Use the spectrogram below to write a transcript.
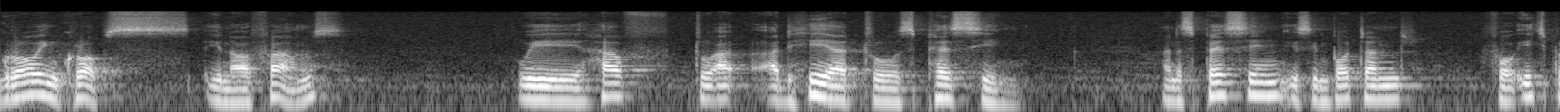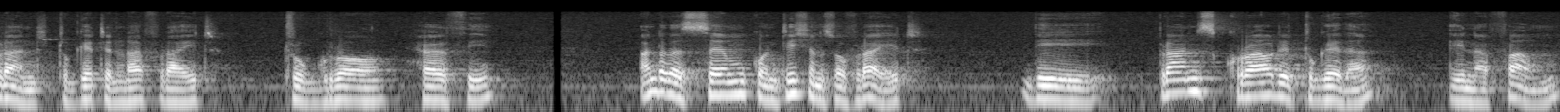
growing crops in our farms, we have to adhere to spacing. And spacing is important for each plant to get enough light to grow healthy. Under the same conditions of light, the plants crowded together in a farm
